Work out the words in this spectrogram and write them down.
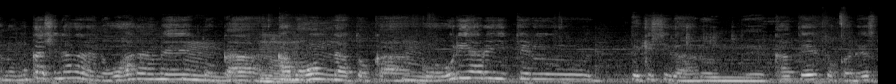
あの昔ながらのお花目とかうん。鴨女とか、うん。こう売り歩いてる歴史があるんで家庭とかレス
